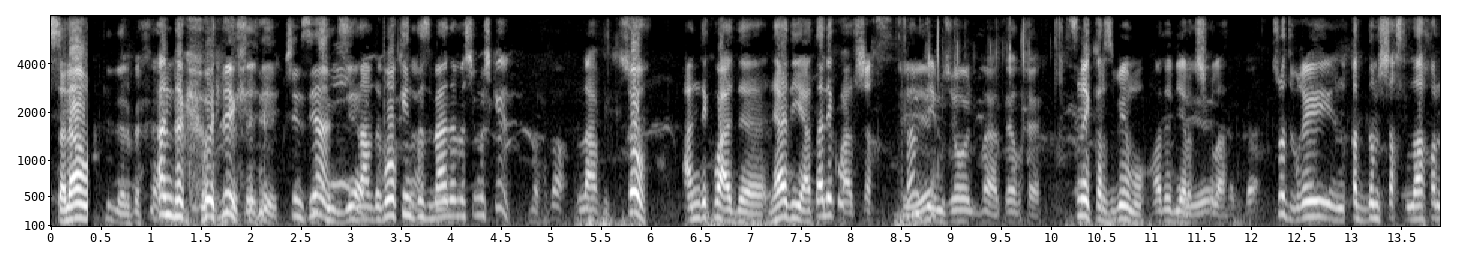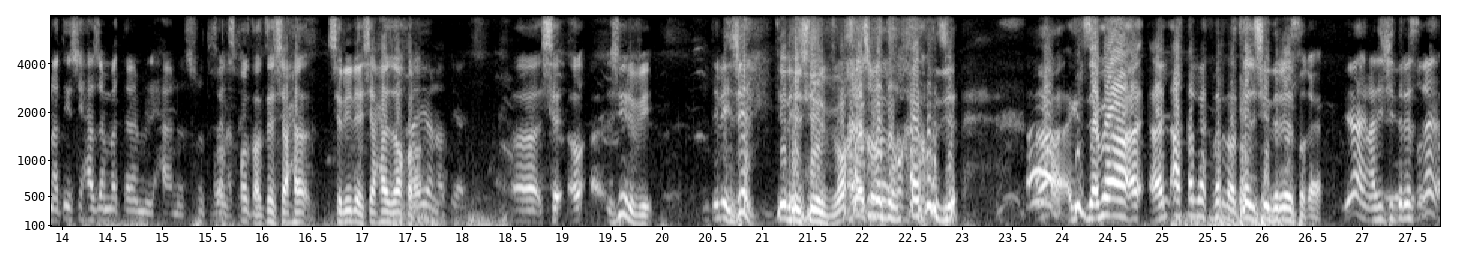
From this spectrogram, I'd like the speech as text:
السلام. عندك وديك شي مزيان يعطيك ممكن تدز معنا ماشي مشكل. مرحبا. الله يعافيك شوف عندك واحد الهديه عطا لك واحد الشخص. فهمتي مجهول؟ الله يعطيه الخير. سنيكرز بيمو. هذا ديالك الشوكولا شنو تبغي نقدم الشخص الآخر؟ نعطيه شي حاجة مثلا من الحانوت شنو تبغي نعطيه؟ تعطيه شي حاجة. شري ليه شي حاجة أخرى. نعطيها آه، آه، جيرفي. ديري جير ديري جيرفي. واخا؟ واخا يكون آه، قلت زعما على الأقل نقدر نعطيه لشي دري صغير. ياك نعطيه شي دري صغير.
